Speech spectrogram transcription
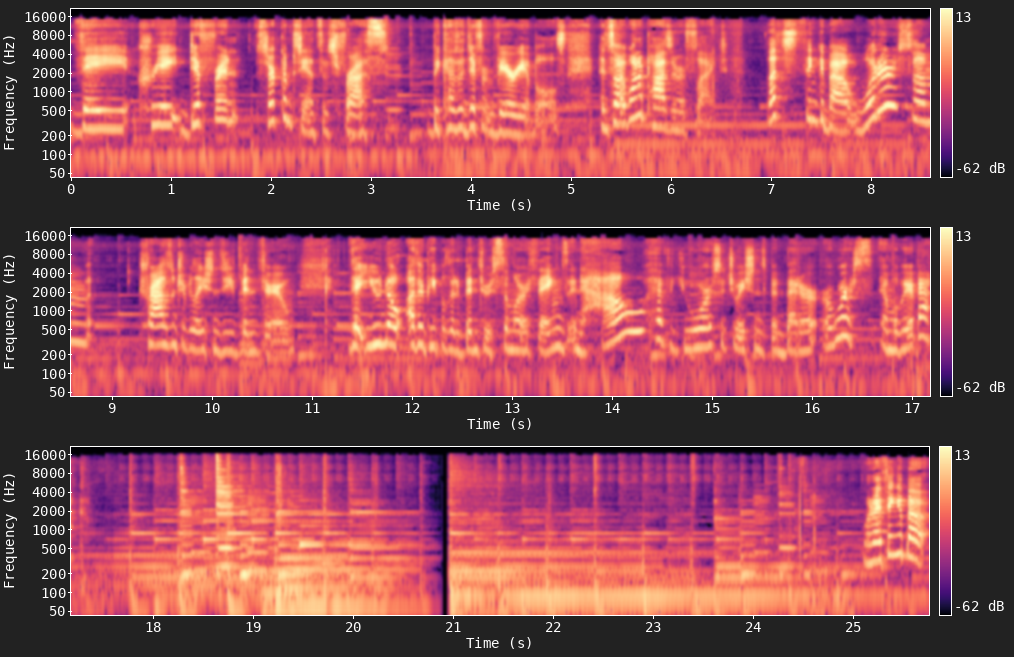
they create different circumstances for us because of different variables. And so I want to pause and reflect. Let's think about what are some trials and tribulations you've been through that you know other people that have been through similar things and how have your situations been better or worse? And we'll be right back. I think about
